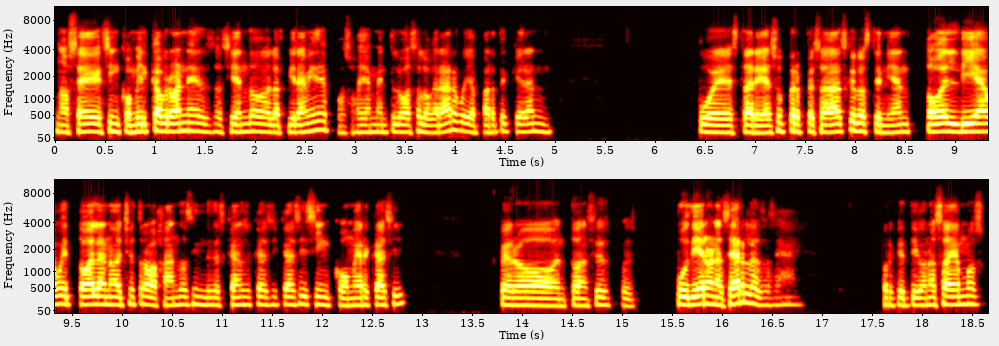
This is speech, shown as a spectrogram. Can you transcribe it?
no sé, cinco mil cabrones haciendo la pirámide, pues obviamente lo vas a lograr, güey. Aparte que eran, pues, tareas súper pesadas que los tenían todo el día, güey, toda la noche trabajando sin descanso, casi, casi, sin comer, casi. Pero entonces, pues, pudieron hacerlas, o sea, porque, digo, no sabemos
